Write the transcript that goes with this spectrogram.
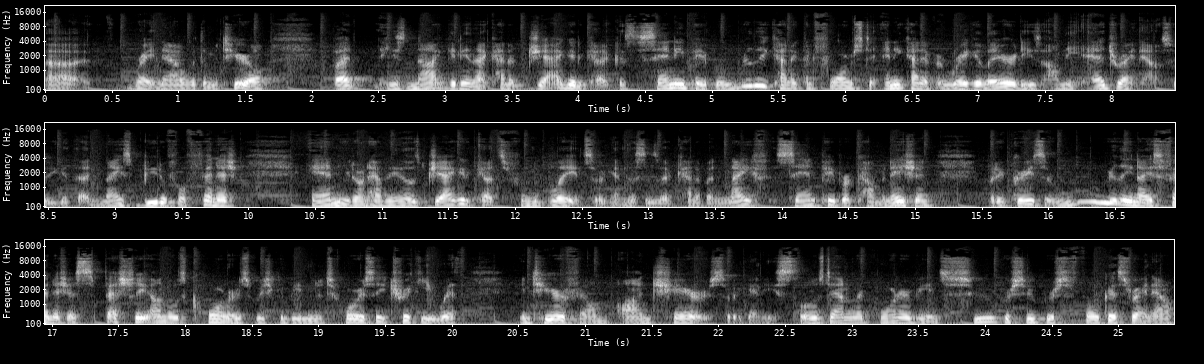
uh, right now with the material, but he's not getting that kind of jagged cut because the sanding paper really kind of conforms to any kind of irregularities on the edge right now. So you get that nice, beautiful finish, and you don't have any of those jagged cuts from the blade. So again, this is a kind of a knife sandpaper combination, but it creates a really nice finish, especially on those corners, which can be notoriously tricky with interior film on chairs. So again, he slows down in the corner, being super, super focused right now.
